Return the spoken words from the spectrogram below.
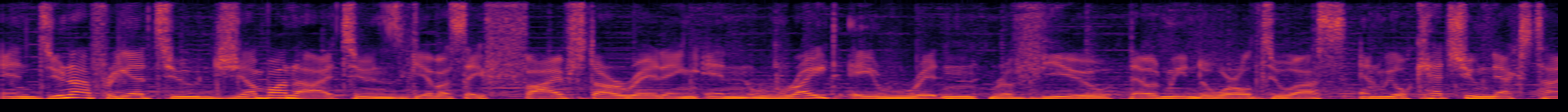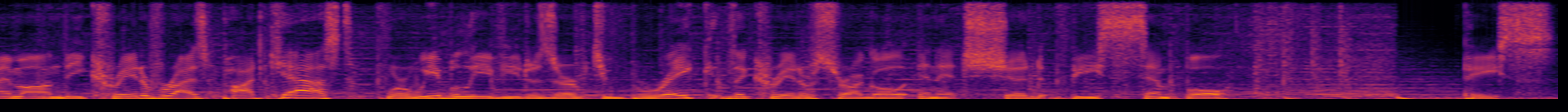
And do not forget to jump onto iTunes, give us a five star rating, and write a written review. That would mean the world to us. And we'll catch you next time on the Creative Rise podcast, where we believe you deserve to break the creative struggle and it should be simple. Peace.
